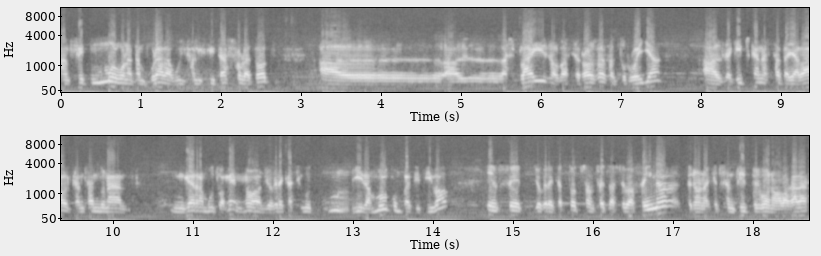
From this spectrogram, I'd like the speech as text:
han fet molt bona temporada, vull felicitar sobretot el, el, l'Esplais, el Base Roses, el Torroella, els equips que han estat allà dalt, que ens han donat guerra mútuament, no? Jo crec que ha sigut una lliga molt competitiva, hem fet, jo crec que tots han fet la seva feina, però en aquest sentit, doncs, bueno, a vegades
